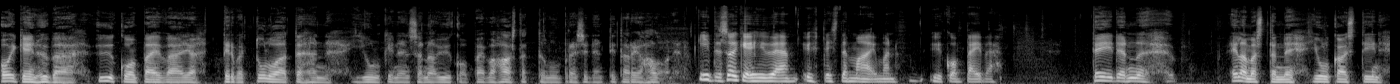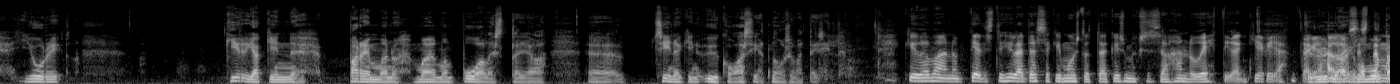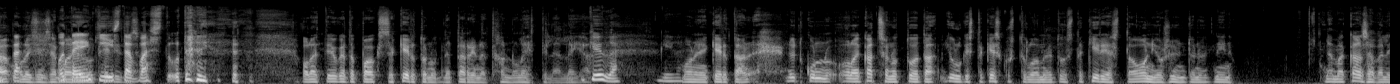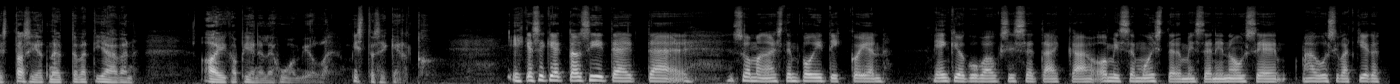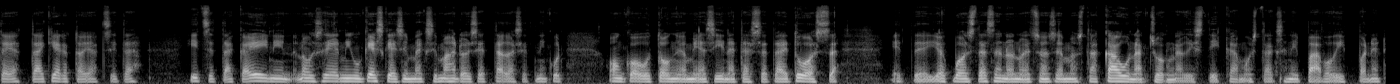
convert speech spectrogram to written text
Oikein hyvää YK-päivää ja tervetuloa tähän julkinen sana YK-päivä haastatteluun presidentti Tarja Halonen. Kiitos, oikein hyvää yhteistä maailman YK-päivää. Teidän elämästänne julkaistiin juuri kirjakin paremman maailman puolesta ja siinäkin YK-asiat nousevat esille. Kyllä vaan on tietysti hyvä tässäkin muistuttaa. Kysymyksessä on Hannu Lehtilän kirja. Kyllä, muuta mutta, olisin sen mutta en kiistä vastuuta. Olette joka tapauksessa kertonut ne tarinat Hannu Lehtilälle. Ja kyllä, kyllä. Moneen kertaan. Nyt kun olen katsonut tuota julkista keskustelua, mitä tuosta kirjasta on jo syntynyt, niin nämä kansainväliset asiat näyttävät jäävän aika pienelle huomiolle. Mistä se kertoo? Ehkä se kertoo siitä, että suomalaisten poliitikkojen – henkilökuvauksissa tai omissa muistelmissa niin nousee, halusivat kirjoittajat tai kertojat sitä itse tai ei, niin nousee niin kuin keskeisimmäksi mahdolliset tällaiset, niin kuin, onko ollut ongelmia siinä, tässä tai tuossa. Että joku on sitä sanonut, että se on semmoista kaunat-journalistiikkaa, muistaakseni Paavo Ipponen.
